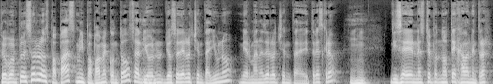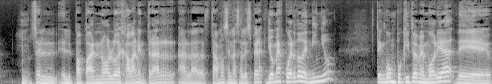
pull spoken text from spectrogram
Pero por ejemplo, eso de los papás, mi papá me contó, o sea, yo, yo soy del 81, mi hermano es del 83, creo. Ujú. Dice, en este tiempo no te dejaban entrar. O sea, el, el papá no lo dejaban entrar a la... Estábamos en la sala de espera. Yo me acuerdo de niño, tengo un poquito de memoria de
